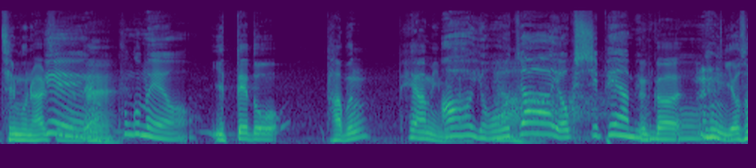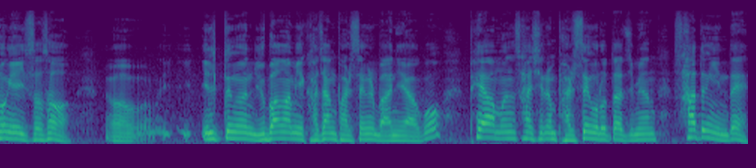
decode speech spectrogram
질문을 할수 예, 있는데 네. 궁금해요. 이때도 답은 폐암입니다. 아 여자 역시 폐암이군요. 그러니까 여성에 있어서 어, 1등은 유방암이 가장 발생을 많이 하고 폐암은 사실은 발생으로 따지면 4등인데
